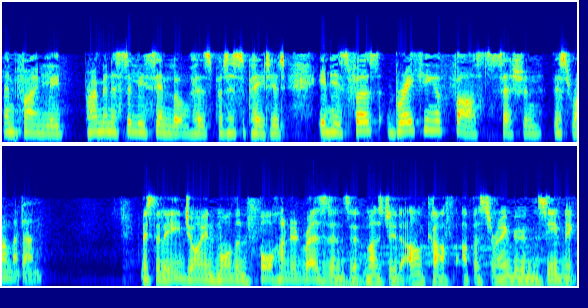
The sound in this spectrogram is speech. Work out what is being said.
And finally, Prime Minister Lee Hsien Loong has participated in his first breaking of fast session this Ramadan. Mr. Lee joined more than 400 residents at Masjid Alkaff Upper Serangoon this evening.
